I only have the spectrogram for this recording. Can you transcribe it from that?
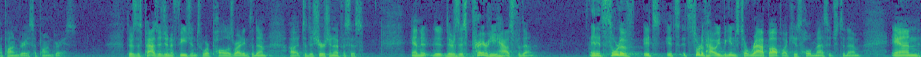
upon grace upon grace. There's this passage in Ephesians where Paul is writing to them, uh, to the church in Ephesus. And there's this prayer he has for them. And it's sort, of, it's, it's, it's sort of how he begins to wrap up like his whole message to them. And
